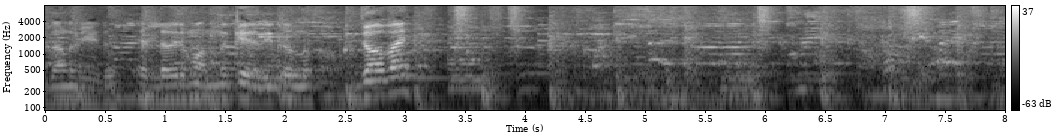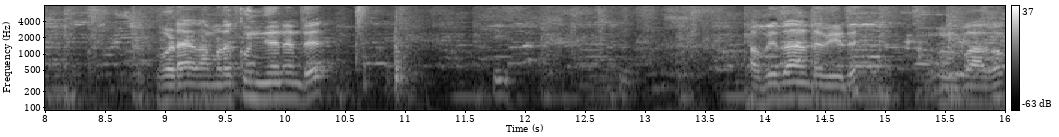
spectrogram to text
ഇതാണ് വീട്. എല്ലാവരും വന്ന് കയറിയിട്ടുള്ളൂ ജോബായ് ഇവിടെ നമ്മുടെ കുഞ്ഞനുണ്ട്. അപ്പൊ ഇതാണ് വീട്. ഉൾഭാഗം.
